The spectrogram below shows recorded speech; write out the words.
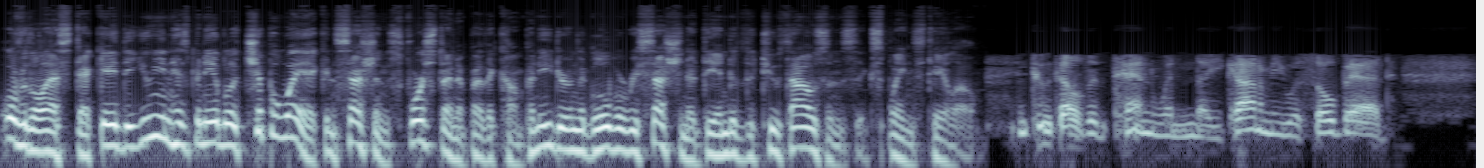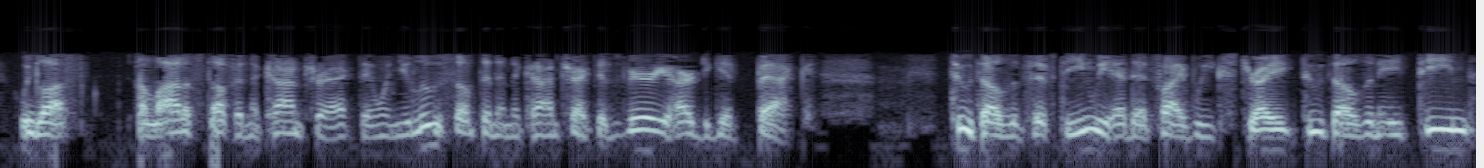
Over the last decade, the union has been able to chip away at concessions forced on it by the company during the global recession at the end of the 2000s, explains Tayloe. In 2010, when the economy was so bad, we lost a lot of stuff in the contract, and when you lose something in the contract, it's very hard to get back. 2015, we had that five week strike. 2018,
